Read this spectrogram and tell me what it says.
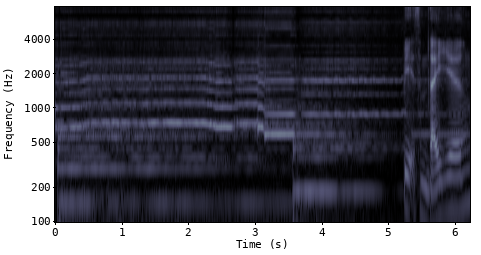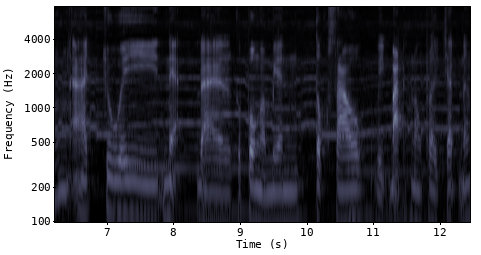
ពាក្យសម្ដីយើងអាចជួយអ្នកដែលកំពុងមានទុក្ខសោកវិបត្តិក្នុងផ្លូវចិត្តនឹង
